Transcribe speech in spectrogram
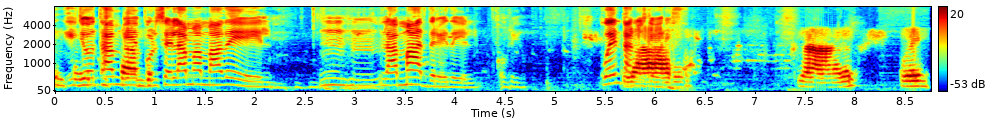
estoy Y yo también, por ser la mamá de él. Ujú, La madre de él. corrijo. Cuéntanos, Claro, claro. Pues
